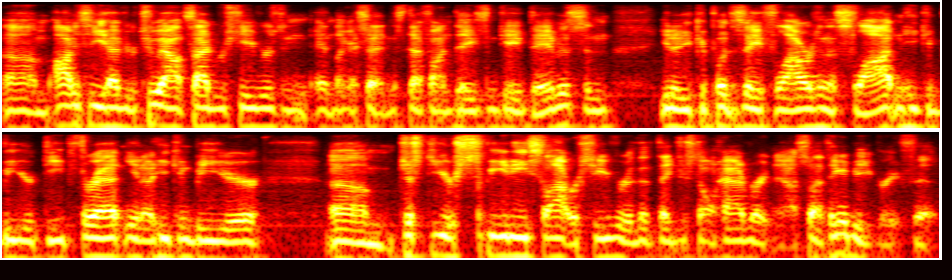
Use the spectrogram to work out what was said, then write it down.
Um, obviously, you have your two outside receivers, and, and like I said, and Stefon Diggs and Gabe Davis, and you know you could put Zay Flowers in the slot, and he could be your deep threat. You know, he can be your um, just your speedy slot receiver that they just don't have right now. So I think it'd be a great fit.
